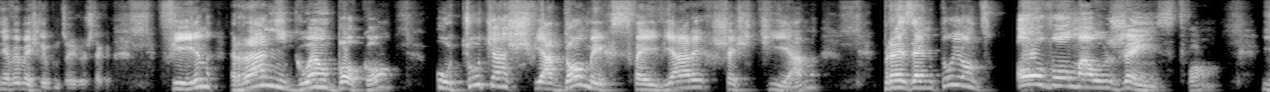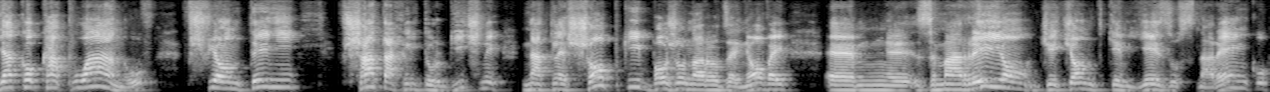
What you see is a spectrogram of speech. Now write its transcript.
nie wymyśliłbym czegoś takiego. Film rani głęboko uczucia świadomych swej wiary chrześcijan, prezentując owo małżeństwo jako kapłanów w świątyni w szatach liturgicznych na tle szopki bożonarodzeniowej z Maryją, dzieciątkiem Jezus na ręku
